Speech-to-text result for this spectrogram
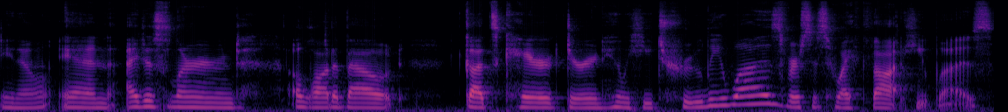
You know, and I just learned a lot about God's character and who he truly was versus who I thought he was.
